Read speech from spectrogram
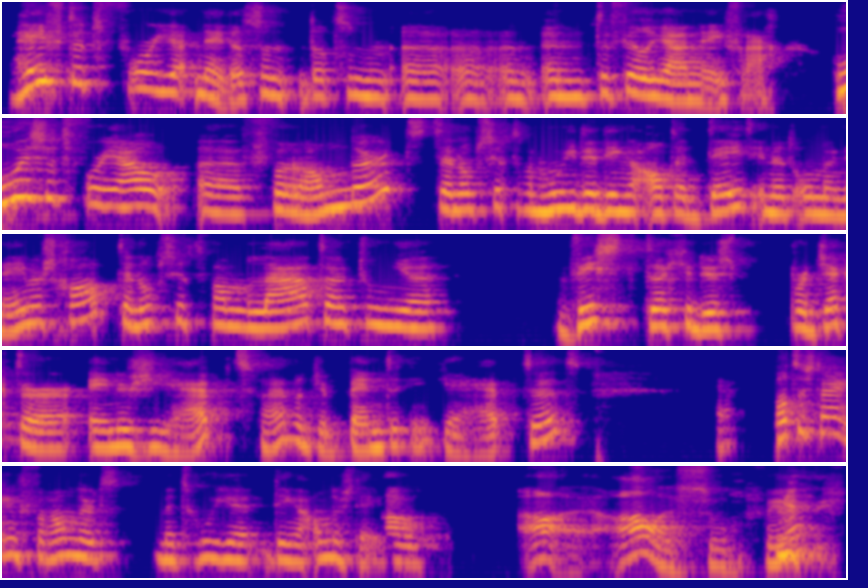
Heeft het voor jou. Nee, dat is een, dat is een, uh, een, een te veel ja-nee-vraag. Hoe is het voor jou uh, veranderd ten opzichte van hoe je de dingen altijd deed in het ondernemerschap? Ten opzichte van later toen je wist dat je dus projector-energie hebt, hè, want je bent het je hebt het. Wat is daarin veranderd met hoe je dingen anders deed? Oh, alles ongeveer.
